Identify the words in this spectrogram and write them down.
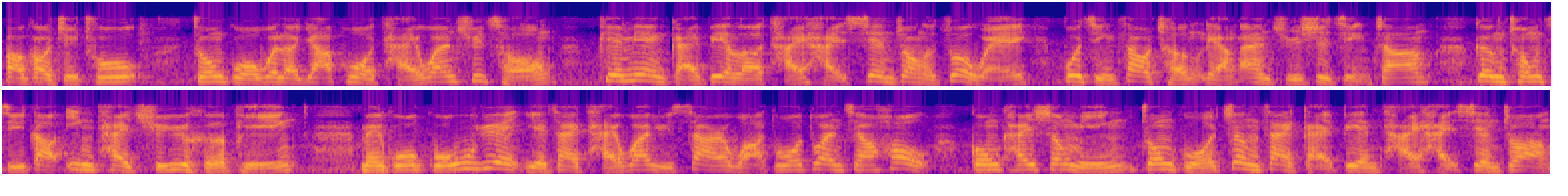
报告指出，中国为了压迫台湾屈从。片面改变了台海现状的作为，不仅造成两岸局势紧张，更冲击到印太区域和平。美国国务院也在台湾与萨尔瓦多断交后，公开声明，中国正在改变台海现状，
